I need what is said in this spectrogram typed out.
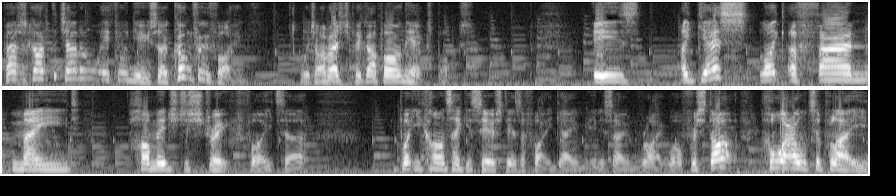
Perhaps subscribe to the channel if you're new. So, Kung Fu Fighting, which I managed to pick up on the Xbox, is I guess like a fan made homage to Street Fighter, but you can't take it seriously as a fighting game in its own right. Well, for a start, how to play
